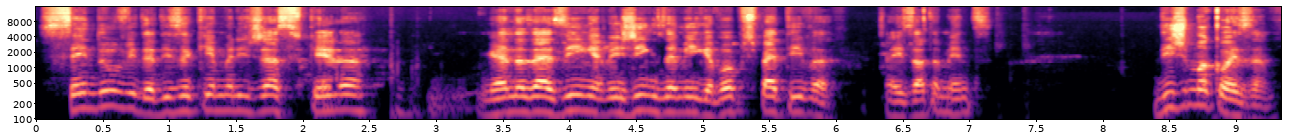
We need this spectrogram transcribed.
Sem dúvida, diz aqui a Maria José Sequeira, Ganda Zezinha, beijinhos amiga, boa perspectiva. É exatamente. Diz-me uma coisa,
